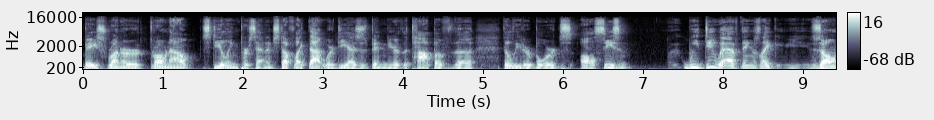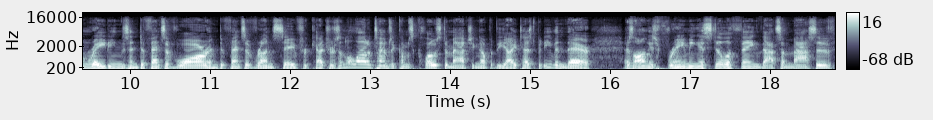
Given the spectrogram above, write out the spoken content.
base runner thrown out stealing percentage stuff like that where Diaz has been near the top of the the leaderboards all season we do have things like zone ratings and defensive war and defensive run save for catchers, and a lot of times it comes close to matching up with the eye test. But even there, as long as framing is still a thing, that's a massive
